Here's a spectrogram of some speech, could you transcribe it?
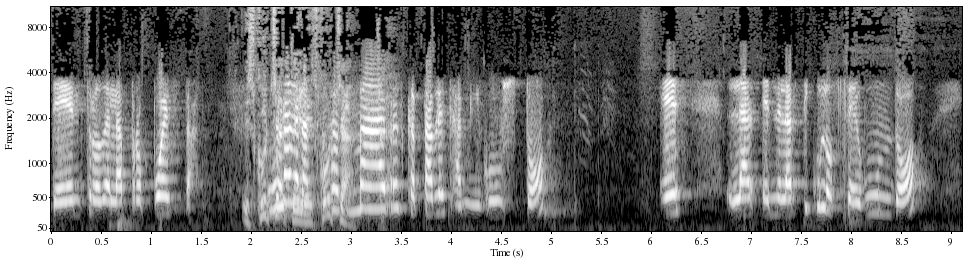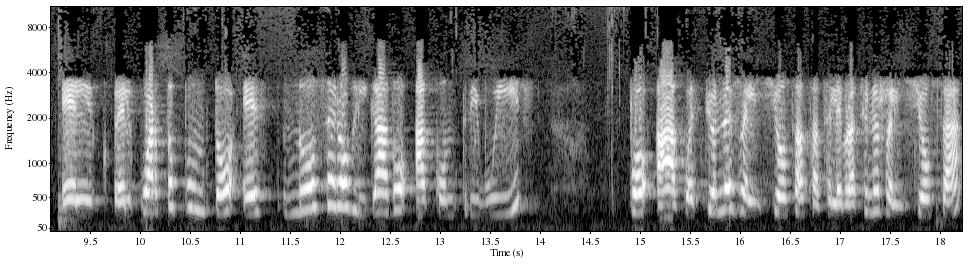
dentro de la propuesta. Escúchate, Una de las escucha. cosas más rescatables a mi gusto es la- en el artículo segundo, el, el cuarto punto es no ser obligado a contribuir a cuestiones religiosas, a celebraciones religiosas,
